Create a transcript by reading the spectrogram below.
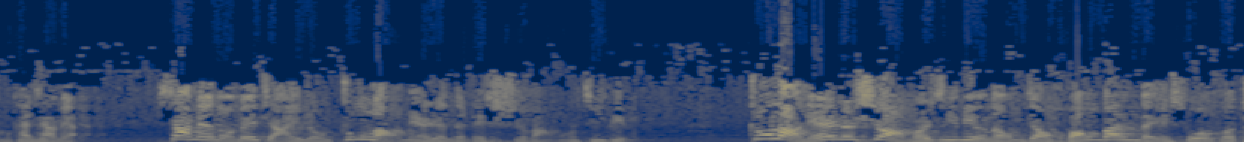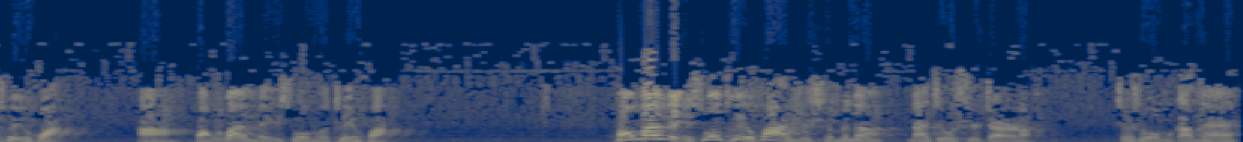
我们看下面。下面呢，我们讲一种中老年人的这视网膜疾病。中老年人的视网膜疾病呢，我们叫黄斑萎缩和退化啊，黄斑萎缩和退化。黄斑萎缩退化是什么呢？那就是这儿了，就是我们刚才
